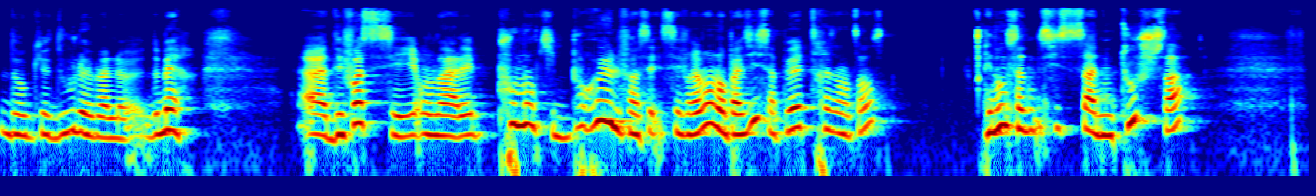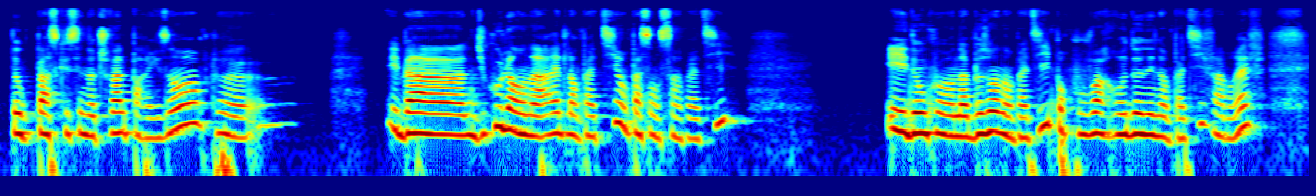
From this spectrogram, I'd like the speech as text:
Donc, d'où le mal de mer. Euh, des fois, on a les poumons qui brûlent. Enfin, c'est, vraiment l'empathie, ça peut être très intense. Et donc, si ça nous touche, ça, donc parce que c'est notre cheval, par exemple, euh, et ben, du coup, là, on arrête l'empathie, on passe en sympathie. Et donc, on a besoin d'empathie pour pouvoir redonner l'empathie. Enfin, bref.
